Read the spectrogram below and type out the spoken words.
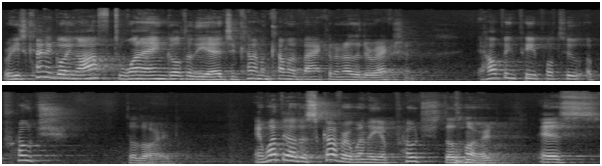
where he's kind of going off to one angle to the edge and kind of coming back in another direction, helping people to approach the Lord. And what they'll discover when they approach the Lord is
